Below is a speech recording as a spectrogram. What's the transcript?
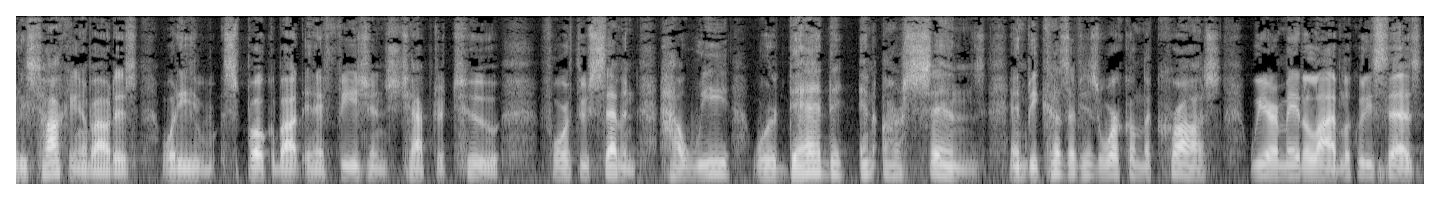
What he's talking about is what he spoke about in Ephesians chapter 2, 4 through 7, how we were dead in our sins, and because of his work on the cross, we are made alive. Look what he says,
